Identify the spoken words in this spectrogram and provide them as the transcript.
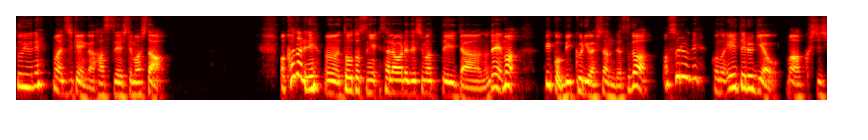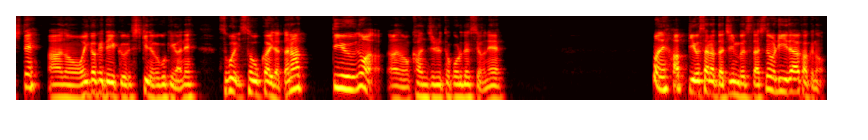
というね、まあ、事件が発生してました。まあ、かなりね、うん、唐突にさらわれてしまっていたので、まあ、結構びっくりはしたんですが、まあ、それをね、このエーテルギアを、まあ、駆使して、あの、追いかけていく式の動きがね、すごい爽快だったなっていうのは、あの、感じるところですよね。まあね、ハッピーをさらった人物たちのリーダー格の、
